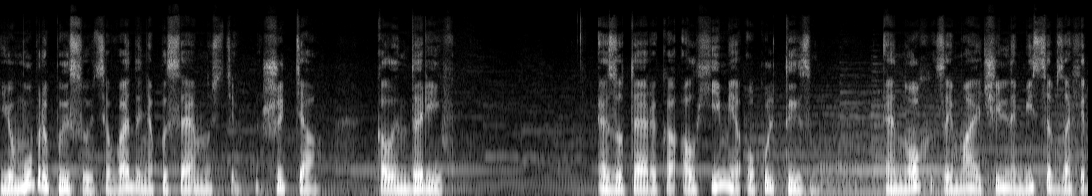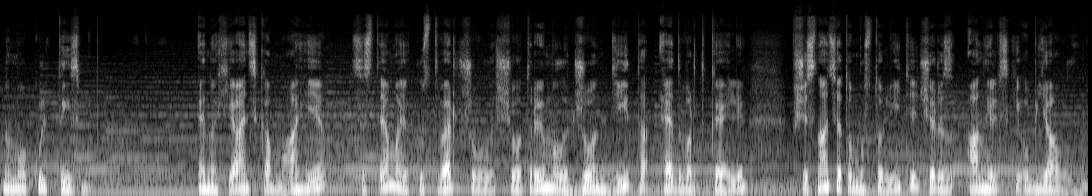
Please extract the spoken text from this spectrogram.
Йому приписується ведення писемності, шиття, календарів, езотерика, алхімія, окультизм. Енох займає чільне місце в західному окультизмі. Енохіанська магія система, яку стверджували, що отримали Джон Ді та Едвард Келлі в 16 столітті через ангельські об'явлення,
